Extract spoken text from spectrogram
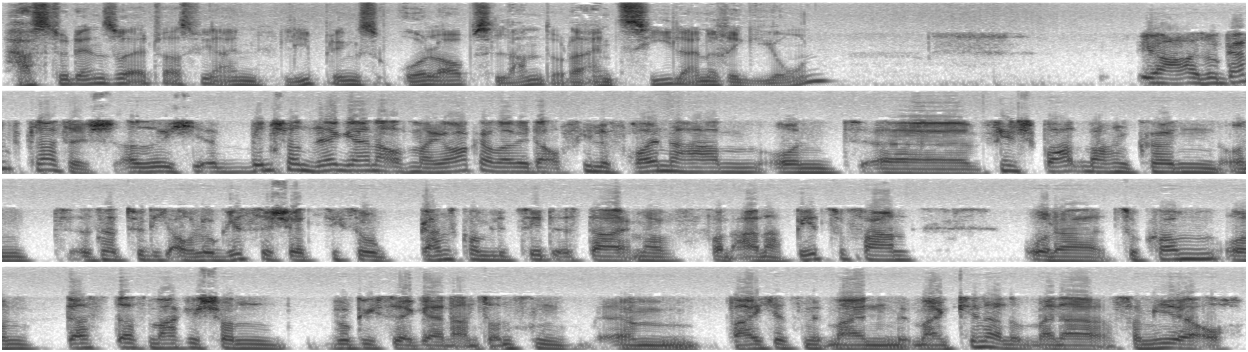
Hast du denn so etwas wie ein Lieblingsurlaubsland oder ein Ziel, eine Region? Ja, also ganz klassisch. Also ich äh, bin schon sehr gerne auf Mallorca, weil wir da auch viele Freunde haben und äh, viel Sport machen können und es natürlich auch logistisch jetzt nicht so ganz kompliziert ist, da immer von A nach B zu fahren oder zu kommen und das, das mag ich schon wirklich sehr gerne. Ansonsten ähm, war ich jetzt mit meinen, mit meinen Kindern und meiner Familie auch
